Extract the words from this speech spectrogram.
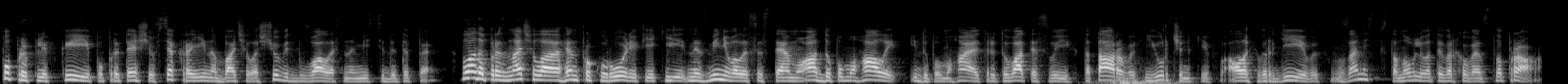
Попри плівки і попри те, що вся країна бачила, що відбувалось на місці ДТП. Влада призначила генпрокурорів, які не змінювали систему, а допомагали і допомагають рятувати своїх татарових, Юрченків, Алехвердієвих, замість встановлювати верховенство права.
